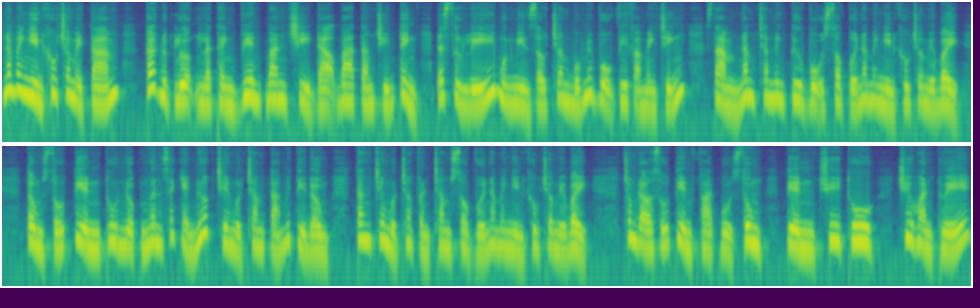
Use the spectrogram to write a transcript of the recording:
Năm 2018, các lực lượng là thành viên Ban chỉ đạo 389 tỉnh đã xử lý 1.640 vụ vi phạm hành chính, giảm 504 vụ so với năm 2017. Tổng số tiền thu nộp ngân sách nhà nước trên 180 tỷ đồng, tăng trên 100% so với năm 2017. Trong đó số tiền phạt bổ sung, tiền truy thu, truy hoàn thuế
